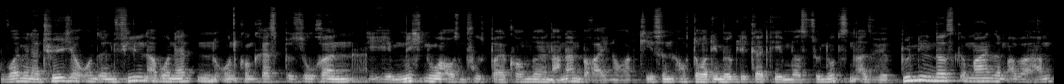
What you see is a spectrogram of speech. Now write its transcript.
wollen wir natürlich auch unseren vielen Abonnenten und Kongressbesuchern, die eben nicht nur aus dem Fußball kommen, sondern in anderen Bereichen auch aktiv sind, auch dort die Möglichkeit geben, das zu nutzen. Also wir bündeln das gemeinsam, aber haben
